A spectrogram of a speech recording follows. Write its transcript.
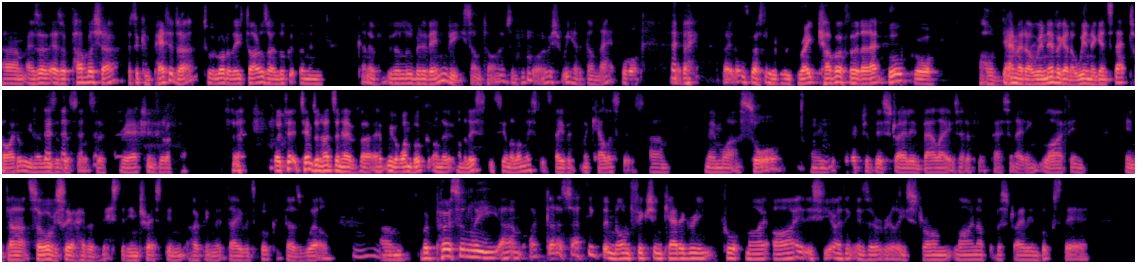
um, as a as a publisher, as a competitor to a lot of these titles. I look at them and kind of with a little bit of envy sometimes, and think, "Oh, I wish we had done that." Or you know, those guys did a great cover for that book. Or oh, damn it, oh, we're never going to win against that title. You know, these are the sorts of reactions that I have. so T- Thames and Hudson have uh, we've got one book on the on the list. You see on the long list. It's David McAllister's um, memoir. Uh, He's the director of the Australian Ballet. He's had a fascinating life in in dance. So obviously, I have a vested interest in hoping that David's book does well. Mm. Um, but personally, um, I've got to say, I think the non-fiction category caught my eye this year. I think there's a really strong lineup of Australian books there.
